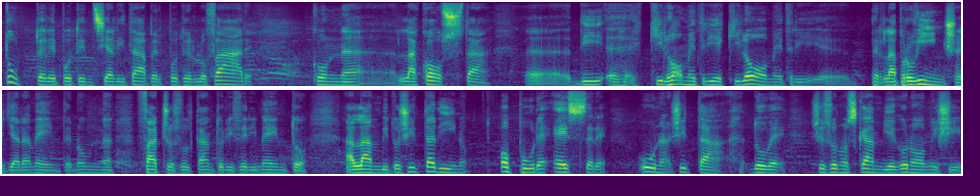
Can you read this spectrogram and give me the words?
tutte le potenzialità per poterlo fare con eh, la costa eh, di eh, chilometri e chilometri eh, per la provincia chiaramente, non faccio soltanto riferimento all'ambito cittadino, oppure essere una città dove ci sono scambi economici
